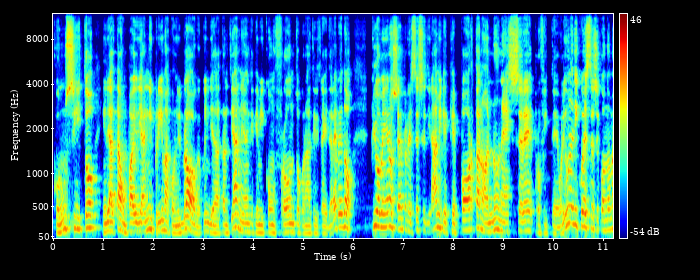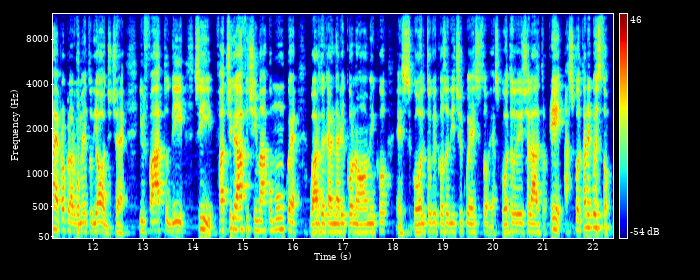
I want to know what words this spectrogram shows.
con un sito, in realtà un paio di anni prima con il blog, quindi è da tanti anni anche che mi confronto con altri trader e vedo più o meno sempre le stesse dinamiche che portano a non essere profittevoli. Una di queste secondo me è proprio l'argomento di oggi, cioè il fatto di sì, faccio i grafici ma comunque guardo il calendario economico e ascolto che cosa dice questo e ascolto cosa dice l'altro e ascoltare questo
